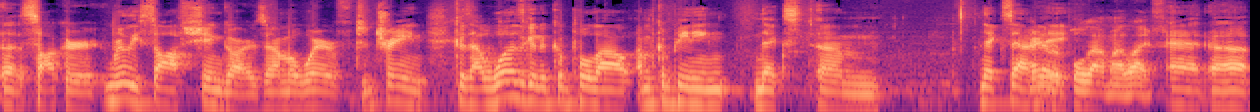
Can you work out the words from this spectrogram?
uh, soccer, really soft shin guards that I'm aware of to train because I was going to pull out. I'm competing next um, next Saturday. I pulled out my life. at. Uh,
